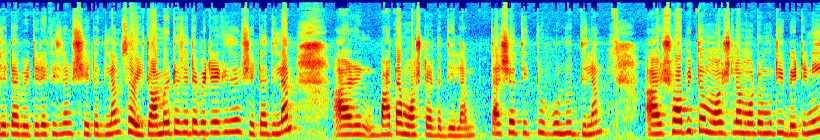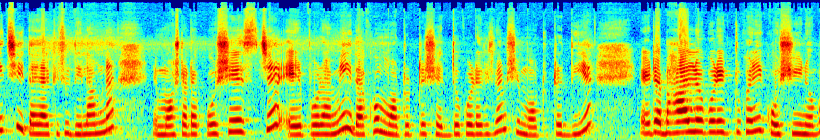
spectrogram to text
যেটা বেটে রেখেছিলাম সেটা দিলাম। সরি টমেটো যেটা বেটে রেখেছিলাম সেটা দিলাম। আর বাটা মশলাটা দিলাম। তার সাথে একটু হলুদ দিলাম। আর সবই তো মশলা মোটামুটি বেটে নিয়েছি, তাই আর কিছু দিলাম না। মশলাটা কষে এসছে। এরপর আমি দেখো মটরটা সেদ্ধ করে রেখেছিলাম, সেই মটরটা দিয়ে এটা ভালো করে একটুখানি কষিয়ে নেব।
